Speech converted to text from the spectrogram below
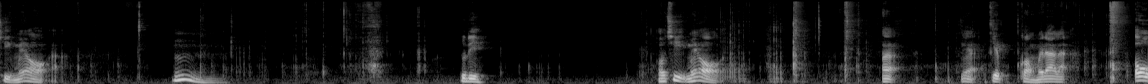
ฉีกไม่ออกอะ อืม ดูดิ เอาฉีกไม่ออก เนี่ยเก็บกล่องไม่ได้ละโอ้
